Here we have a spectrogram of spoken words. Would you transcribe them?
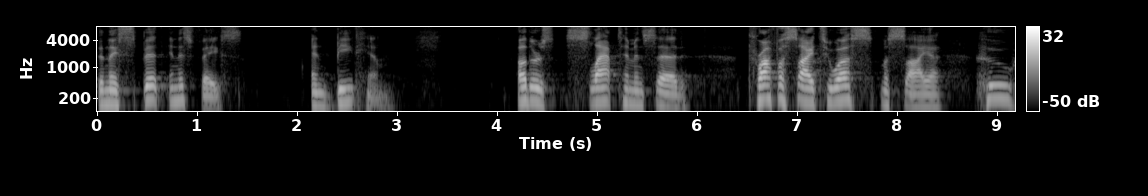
Then they spit in his face and beat him. Others slapped him and said, Prophesy to us, Messiah, who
